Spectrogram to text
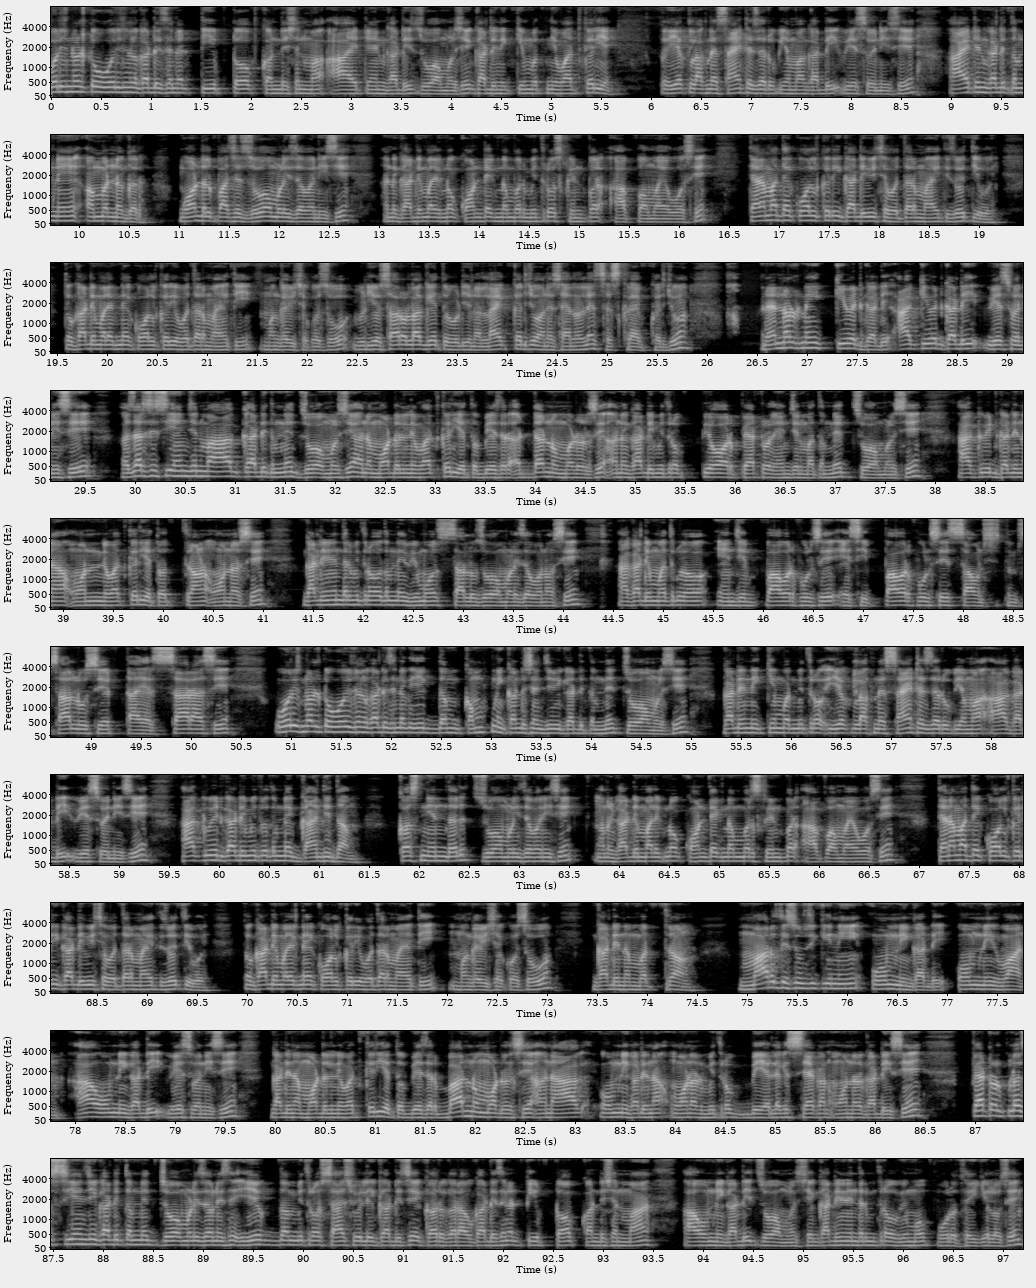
ઓરિજિનલ ટુ ઓરિજિનલ ગાડી છે અને ટીપ ટોપ કન્ડિશનમાં આ ટેન ગાડી જોવા મળશે. ગાડીની કિંમતની વાત કરીએ તો એક લાખને સાઠ હજાર રૂપિયામાં ગાડી વેચવાની છે. આ ટેન ગાડી તમને અમરનગર, ગોંડલ પાસે જોવા મળી જવાની છે અને ગાડી માલિકનો કોન્ટેક નંબર મિત્રો સ્ક્રીન પર આપવામાં આવ્યો છે. તેના માટે કોલ કરી ગાડી વિશે વધારે માહિતી જોઈતી હોય તો ગાડી માલિકને કોલ કરી વધારે માહિતી મંગાવી શકો છો. વીડિયો સારો લાગે તો વિડીયોને લાઇક કરજો અને ચેનલને સબસ્ક્રાઈબ કરજો. રેનોલ્ટની કિવેટ ગાડી. આ કિવેટ ગાડી વેચવાની છે. હજાર સીસી એન્જિનમાં આ ગાડી તમને જોવા મળશે અને મોડલની વાત કરીએ તો બે હજાર અઢારનું મોડલ છે અને ગાડી મિત્રો પ્યોર પેટ્રોલ એન્જિનમાં તમને જોવા મળશે. આ કિવેટ ગાડીના ઓનરની વાત કરીએ તો ત્રણ ઓનર છે. ગાડીની અંદર મિત્રો તમને વીમો ચાલુ જોવા મળી જવાનો છે. આ ગાડીમાં મિત્રો એન્જિન પાવરફુલ છે એસી પાવરફુલ છે સાઉન્ડ સિસ્ટમ ચાલુ છે, ટાયર સારા છે. ઓરિજિનલ ટુ ઓરિજિનલ ગાડી છે ને એકદમ કંપની કન્ડિશન જેવી ગાડી તમને જોવા મળશે. ગાડીની કિંમત મિત્રો એક લાખને સાઠ હજાર રૂપિયામાં આ ગાડી વેચવાની છે. આ ક્વેટ ગાડી મિત્રો તમને ગાંધીધામ કચ્છની અંદર જોવા મળી જવાની છે અને ગાડી માલિકનો કોન્ટેક નંબર સ્ક્રીન પર આપવામાં આવ્યો છે. તેના માટે કોલ કરી ગાડી વિશે વધારે માહિતી જોઈતી હોય તો ગાડી માલિકને કોલ કરી વધારે માહિતી મંગાવી શકો છો. ગાડી નંબર ત્રણ. મારુતિ સુઝુકીની ઓમની ગાડી, ઓમની વાન. આ ઓમની ગાડી વેચવાની છે. ગાડીના મોડલની વાત કરીએ તો બે હજાર બારનું મોડલ છે અને આ ઓમની ગાડીના ઓનર મિત્રો બે, એટલે કે સેકન્ડ ઓનર ગાડી છે. પેટ્રોલ પ્લસ સીએનજી ગાડી તમને જોવા મળી જવાની છે. એકદમ મિત્રો સાચવેલી ગાડી છે. ઘર ઘરાવ ગાડી છે ને ટીપ ટોપ કન્ડિશનમાં આ ઓમની ગાડી જોવા મળશે. ગાડીની અંદર મિત્રો વીમો પૂરો થઈ ગયેલો છે.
